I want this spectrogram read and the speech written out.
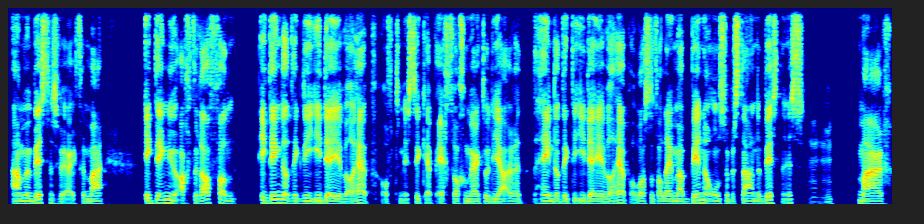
aan mijn business werkte. Maar ik denk nu achteraf van, ik denk dat ik die ideeën wel heb. Of tenminste, ik heb echt wel gemerkt door de jaren heen dat ik die ideeën wel heb. Al was het alleen maar binnen onze bestaande business. Maar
